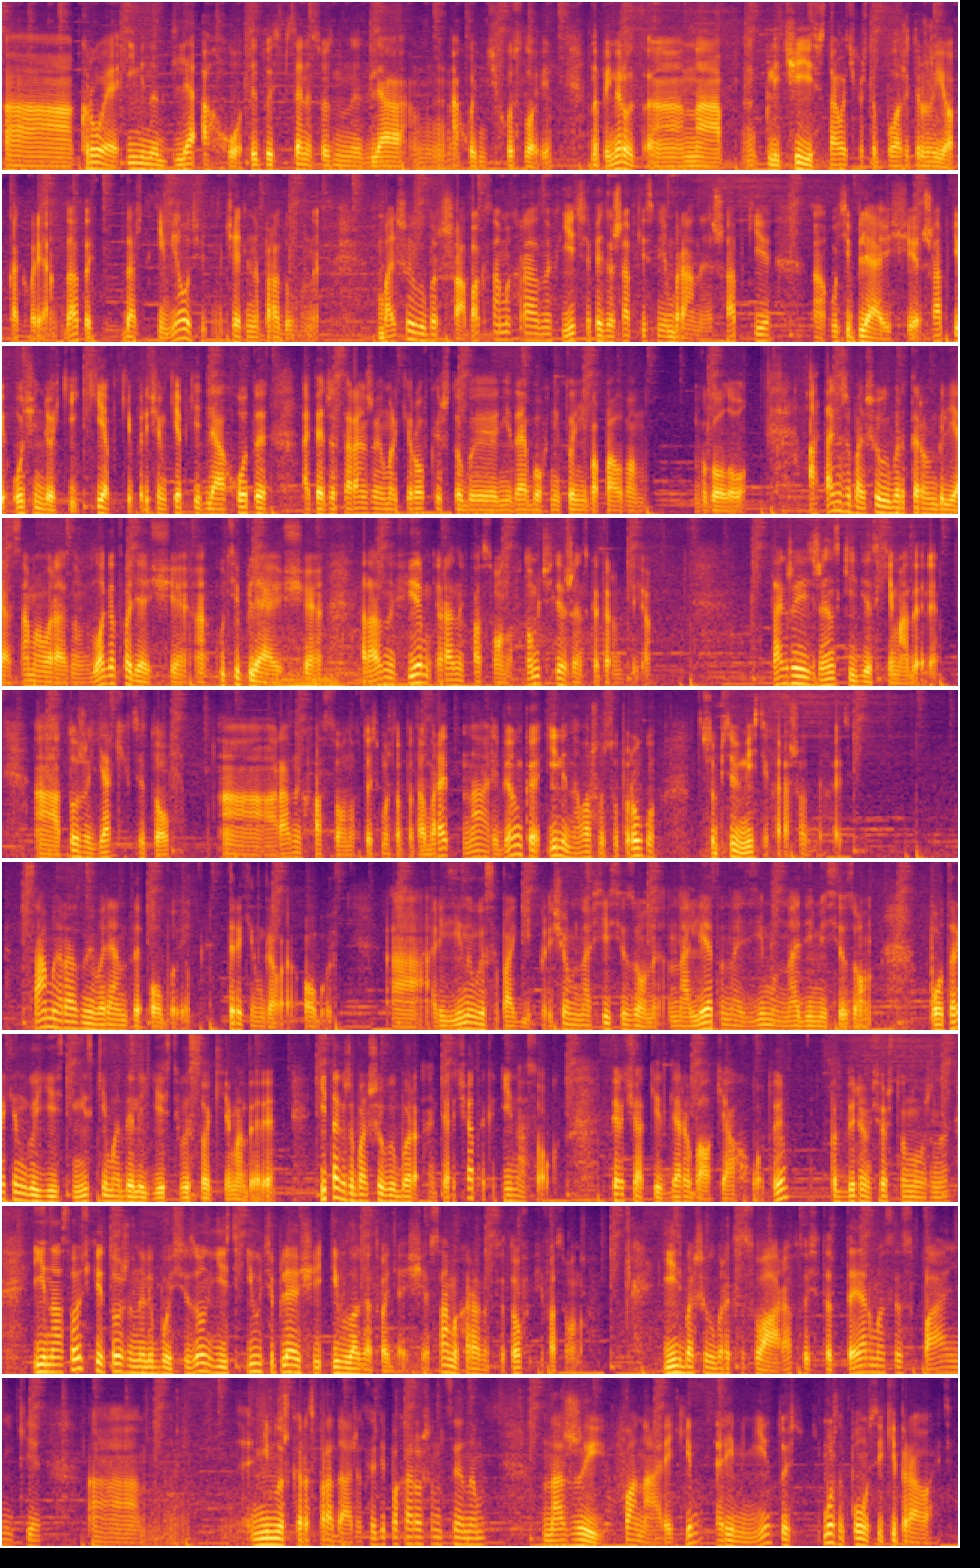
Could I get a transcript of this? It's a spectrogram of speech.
а, кроя именно для охоты, то есть специально созданные для охотничьих условий. Например, вот а, на плече есть вставочка, чтобы положить ружье, как вариант, да, то есть даже такие мелочи тщательно продуманы. Большой выбор шапок самых разных. Есть, опять же, шапки с мембраной, шапки э, утепляющие, шапки очень легкие, кепки, причем кепки для охоты, опять же, с оранжевой маркировкой, чтобы, не дай бог, никто не попал вам в голову. А также большой выбор термобелья самого разного, влагоотводящее, а, утепляющее, разных фирм и разных фасонов, в том числе женское термобелье. Также есть женские и детские модели, а, тоже ярких цветов, а, разных фасонов. То есть можно подобрать на ребенка или на вашу супругу, чтобы все вместе хорошо отдыхать. Самые разные варианты обуви. Трекинговая обувь, резиновые сапоги, причем на все сезоны, на лето, на зиму, на демисезон. По трекингу есть низкие модели, есть высокие модели. И также большой выбор перчаток и носок. Перчатки для рыбалки, охоты, подберем все, что нужно. И носочки тоже на любой сезон есть и утепляющие, и влагоотводящие, самых разных цветов и фасонов. Есть большой выбор аксессуаров, то есть это термосы, спальники, а, немножко распродажи, кстати, по хорошим ценам, ножи, фонарики, ремни, то есть можно полностью экипировать.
